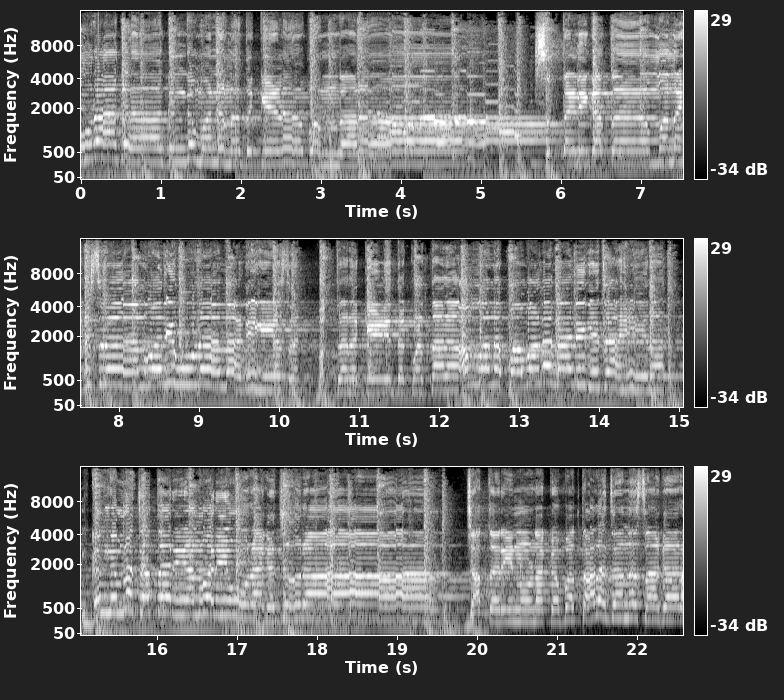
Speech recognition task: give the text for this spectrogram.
ಊರಾಗ ಗಂಗಮ್ಮನದ ಕೇಳ ಬಂದಾರ. ಸುತ್ತಣಿಗಾತ ಮನ ಹೆಸರ ಅನ್ವರಿ ಊರ ನಾಡಿಗೆ ಹೆಸರ. ಭಕ್ತರ ಕೇಳಿದ್ದ ಕೊಡ್ತಾರ ಅಮ್ಮನ ಪವನ ನಾಡಿಗೆ ಜಾಹೀರ. ಗಂಗಮ್ಮನ ಚಾತಾರಿ ಅನ್ವರಿ ಊರಾಗ ಜೋರ ಜಾತರಿ ನೋಡಕ ಬರ್ತಾರ ಜನ ಸಾಗರ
